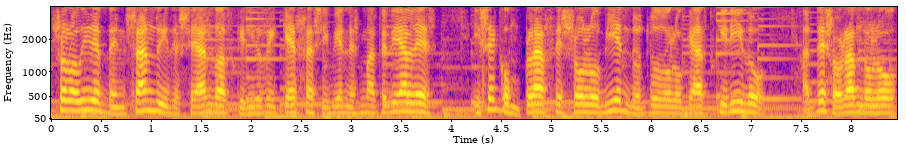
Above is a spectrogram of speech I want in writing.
solo vive pensando y deseando adquirir riquezas y bienes materiales y se complace solo viendo todo lo que ha adquirido, atesorándolo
